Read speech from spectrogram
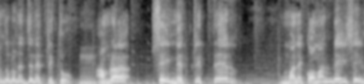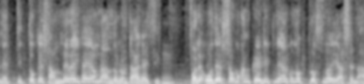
আন্দোলনের যে নেতৃত্ব আমরা সেই নেতৃত্বের মানে কমান্ডেই সেই নেতৃত্বকে সামনে রাখাই আমরা আন্দোলনটা আগাইছি। ফলে ওদের সমান ক্রেডিট নেওয়ার কোনো প্রশ্নই আসে না।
